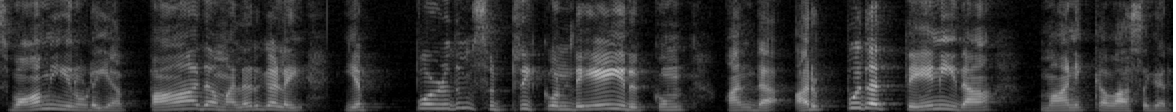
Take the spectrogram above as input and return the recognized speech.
சுவாமியினுடைய பாத மலர்களை எப்பொழுதும் சுற்றி கொண்டே இருக்கும் அந்த அற்புத தேனி தான் மாணிக்க வாசகர்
